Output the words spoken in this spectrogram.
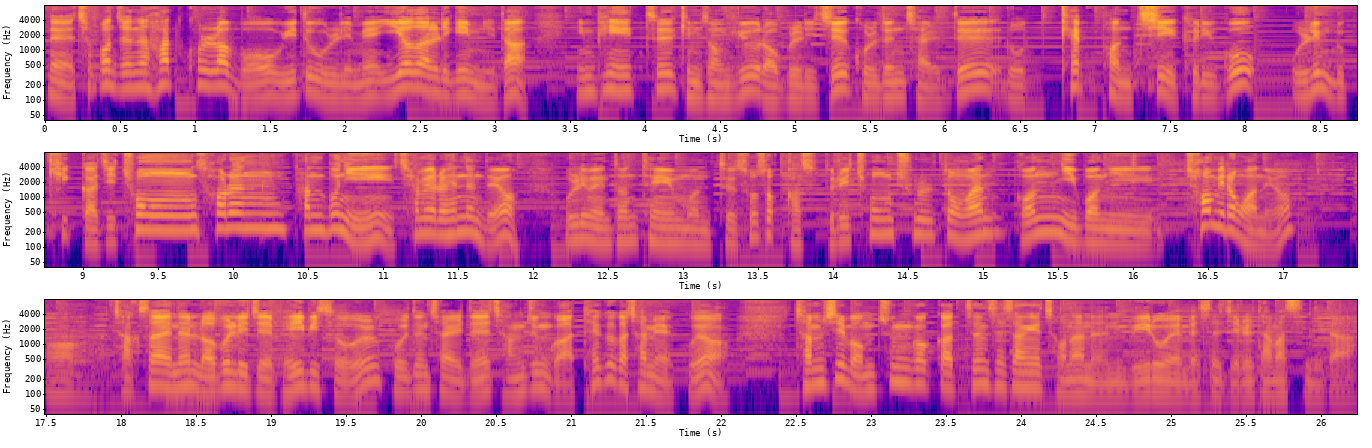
네, 첫 번째는 hot 콜라보 with 울림의 이어달리기입니다. 인피니트, 김성규, 러블리즈, 골든차일드, 로켓 펀치, 그리고 울림 rookie까지 총 31분이 참여를 했는데요. 울림 엔터테인먼트 소속 가수들이 총 출동한 건 이번이 처음이라고 하네요. 어, 작사에는 러블리즈의 베이비소울, 골든차일드의 장준과 태그가 참여했고요. 잠시 멈춘 것 같은 세상에 전하는 위로의 메시지를 담았습니다.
